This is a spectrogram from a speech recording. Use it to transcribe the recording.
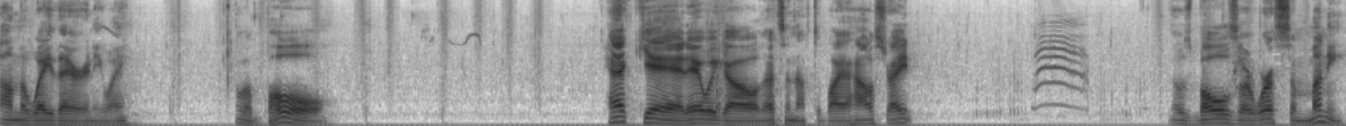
On the way there, anyway. Oh, a bowl. Heck yeah, there we go. That's enough to buy a house, right? Those bowls are worth some money.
